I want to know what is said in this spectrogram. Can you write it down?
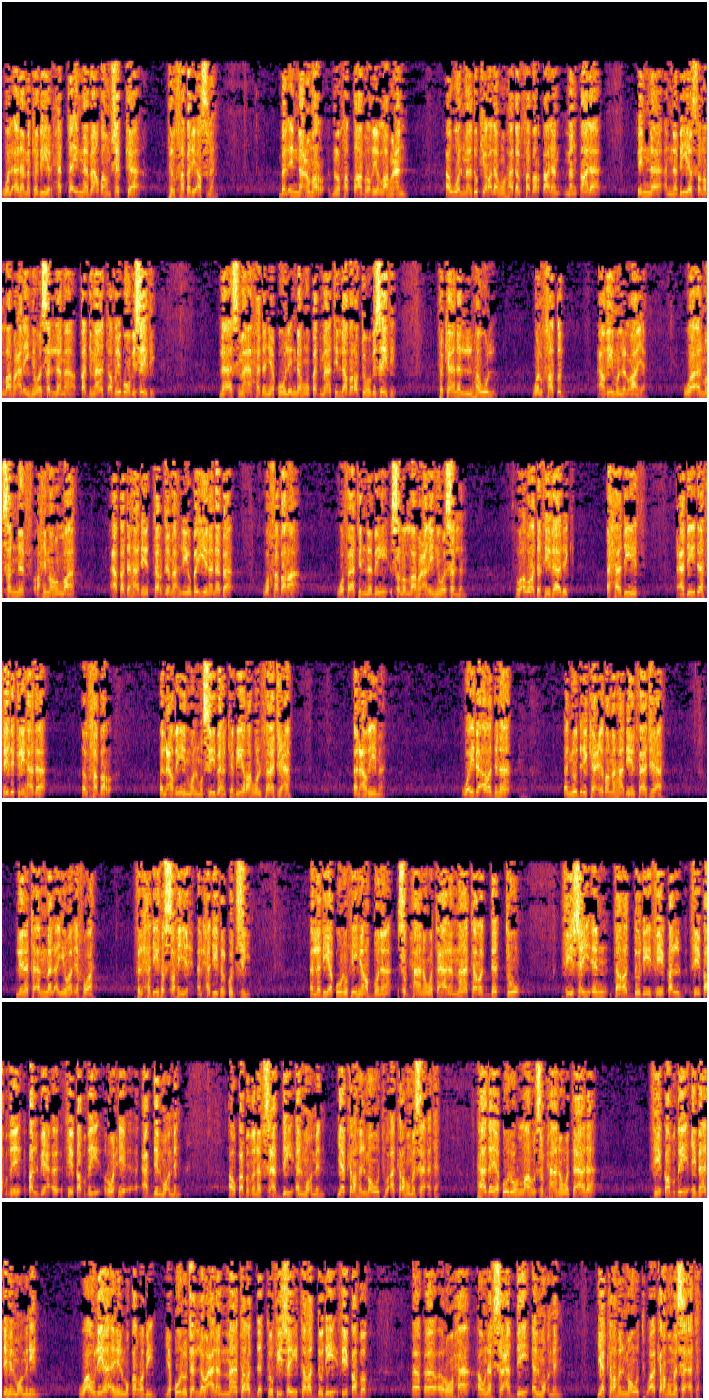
والألم كبير حتى إن بعضهم شك في الخبر أصلا. بل إن عمر بن الخطاب رضي الله عنه أول ما ذكر له هذا الخبر قال من قال إن النبي صلى الله عليه وسلم قد مات أضربه بسيفي. لا أسمع أحدا يقول إنه قد مات إلا ضربته بسيفي. فكان الهول والخطب عظيم للغاية. والمصنف رحمه الله عقد هذه الترجمة ليبين نبأ وخبر وفاة النبي صلى الله عليه وسلم. وأورد في ذلك أحاديث عديدة في ذكر هذا الخبر العظيم والمصيبة الكبيرة والفاجعة العظيمة. وإذا أردنا أن ندرك عظم هذه الفاجعة. لنتأمل أيها الإخوة في الحديث الصحيح الحديث القدسي الذي يقول فيه ربنا سبحانه وتعالى ما ترددت في شيء ترددي في قلب في قبض قلب في قبض روح عبد المؤمن أو قبض نفس عبدي المؤمن. يكره الموت وأكره مساءته. هذا يقوله الله سبحانه وتعالى في قبض عباده المؤمنين وأوليائه المقربين. يقول جل وعلا ما ترددت في شيء ترددي في قبض روح أو نفس عبدي المؤمن. يكره الموت وأكره مساءته.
